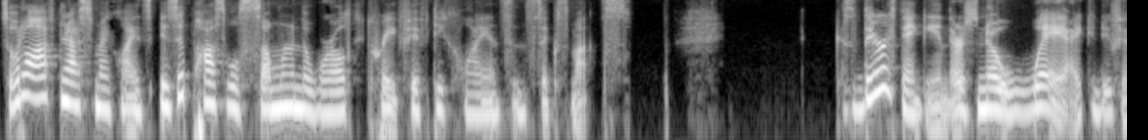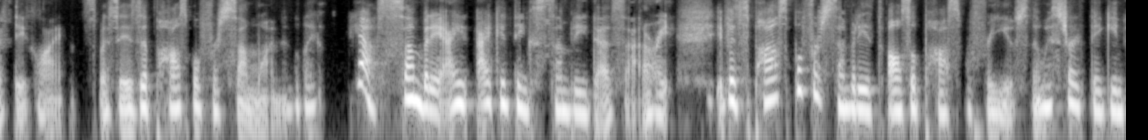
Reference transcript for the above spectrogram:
So, what I'll often ask my clients is it possible someone in the world could create 50 clients in six months? Because they're thinking there's no way I can do 50 clients. I say, is it possible for someone? And they're like, yeah, somebody. I, I can think somebody does that. All right. If it's possible for somebody, it's also possible for you. So then we start thinking,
